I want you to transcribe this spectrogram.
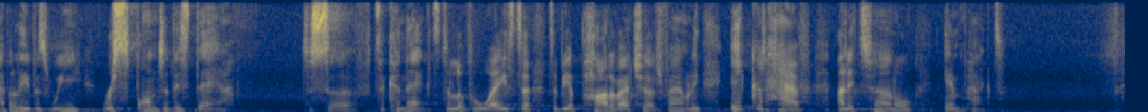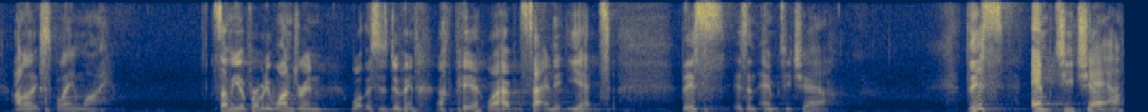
I believe as we respond to this dare, to serve, to connect, to look for ways to, to be a part of our church family, it could have an eternal impact. And I'll explain why. Some of you are probably wondering, what this is doing up here. Well, I haven't sat in it yet. This is an empty chair. This empty chair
